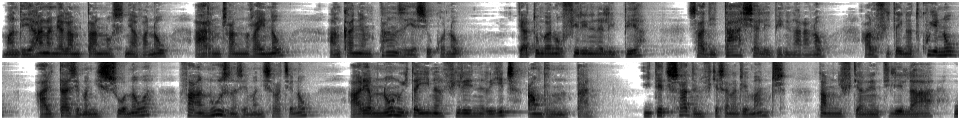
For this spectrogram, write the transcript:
Mandehana miala amin'ny taninao sy ny havanao ary ny tranon'ny rainao hankany amin'ny tany izay hasehoko anao, dia hahatonga anao ho firenena lehibe Aho, sady hitahy sy halehibe ny anaranao, ary ho fitahiana tokoa ianao, ary hitahy izay manisy soa anao Aho, fa hanozona izay manisy ratsy anao, ary aminao no hitahiana ny firenena rehetra ambonin'ny tany. Hita eto sady ny fikasan'Andriamanitra tamin'ny nifidianany an'ity lehilahy ho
